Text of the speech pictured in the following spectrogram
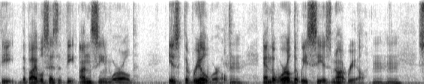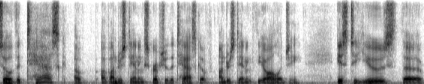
the the Bible says that the unseen world is the real world, and the world that we see is not real. Mm-hmm. So the task of of understanding Scripture, the task of understanding theology, is to use the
